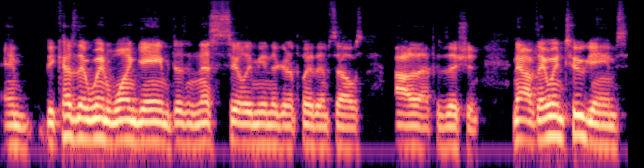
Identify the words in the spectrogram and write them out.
And because they win one game, it doesn't necessarily mean they're going to play themselves out of that position. Now, if they win two games,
